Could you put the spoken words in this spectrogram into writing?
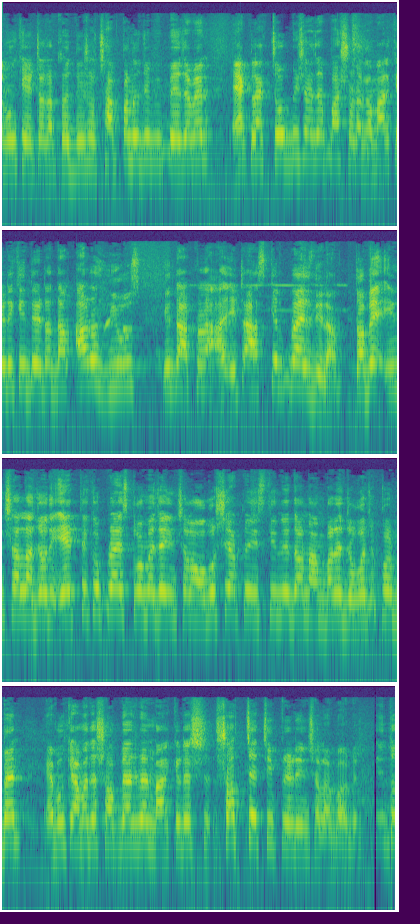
এবং কি এটার আপনার দুশো ছাপ্পান্ন জিবি পেয়ে যাবেন, এক লাখ চব্বিশ হাজার পাঁচশো টাকা। মার্কেটে কিন্তু এটার দাম আরও হিউজ কিন্তু আপনারা এটা আজকের প্রাইস দিলাম। তবে ইনশাল্লাহ যদি এর থেকেও প্রাইস কমে যায় ইনশাল্লাহ অবশ্যই আপনি স্ক্রিনে দেওয়া নাম্বারে যোগাযোগ করবেন এবং কি আমাদের শপে আসবেন মার্কেটের সবচেয়ে চিপ রেট ইনশাল্লাহ পাবেন। কিন্তু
